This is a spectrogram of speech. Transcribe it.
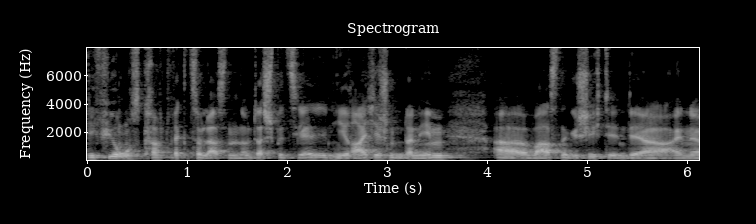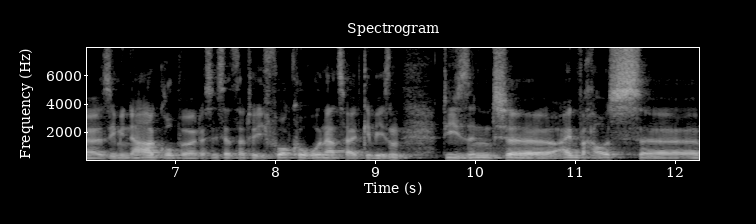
die Führungskraft wegzulassen und das speziell in hierarchischen Unternehmen, äh, war es eine Geschichte, in der eine Seminargruppe, das ist jetzt natürlich vor Corona-Zeit gewesen, die sind äh, einfach aus äh,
